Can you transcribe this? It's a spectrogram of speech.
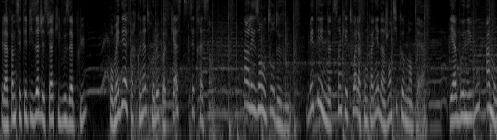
C'est la fin de cet épisode, j'espère qu'il vous a plu. Pour m'aider à faire connaître le podcast, c'est très simple. Parlez-en autour de vous, mettez une note 5 étoiles accompagnée d'un gentil commentaire et abonnez-vous à mon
